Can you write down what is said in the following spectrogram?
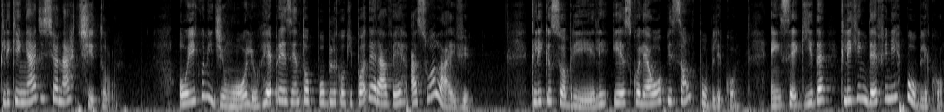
clique em Adicionar título. O ícone de um olho representa o público que poderá ver a sua live. Clique sobre ele e escolha a opção Público. Em seguida, clique em Definir público.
